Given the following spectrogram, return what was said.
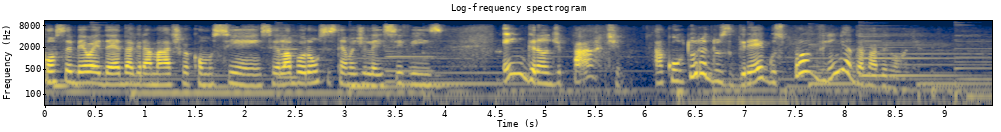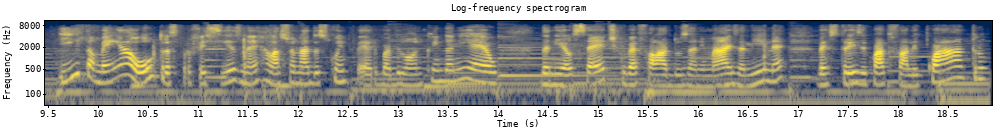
concebeu a ideia da gramática como ciência, elaborou um sistema de leis civis em grande parte, a cultura dos gregos provinha da Babilônia. E também há outras profecias né, relacionadas com o Império Babilônico em Daniel. Daniel 7, que vai falar dos animais ali, né? Verso 3 e 4 fala: e quatro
